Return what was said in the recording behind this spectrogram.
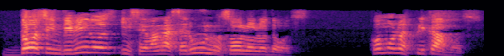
dos individuos y se van a hacer uno solo los dos. ¿Cómo lo explicamos?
